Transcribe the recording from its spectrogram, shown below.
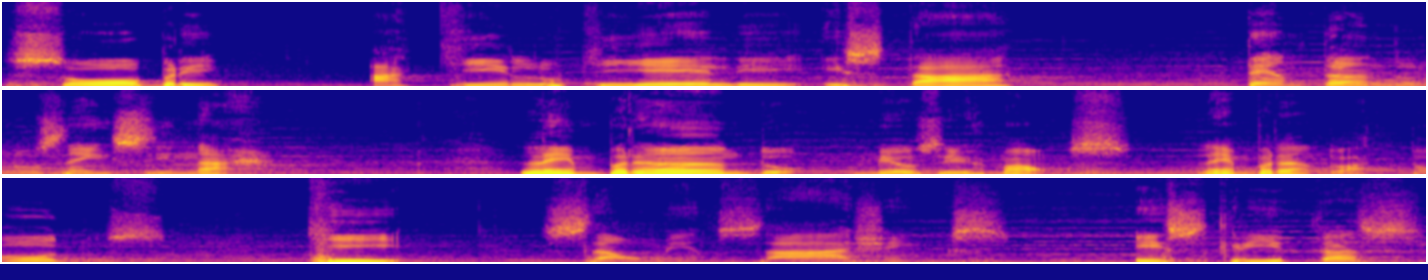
sobre aquilo que ele está tentando nos ensinar. Lembrando, meus irmãos, lembrando a todos que são mensagens escritas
